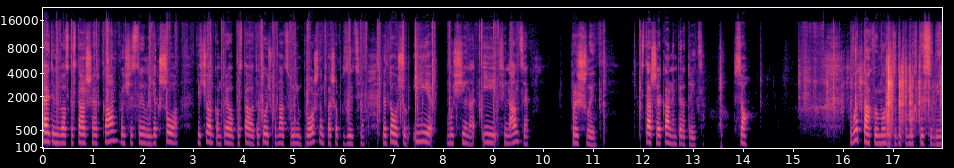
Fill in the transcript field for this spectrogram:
Дайте мені, будь ласка, старший аркан, вищі сили. Якщо дівчонкам треба поставити точку над своїм прошлим, перша позиція, для того, щоб і мужчина, і фінанси прийшли. Старший аркан імператриця. Все. От так ви можете допомогти собі.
